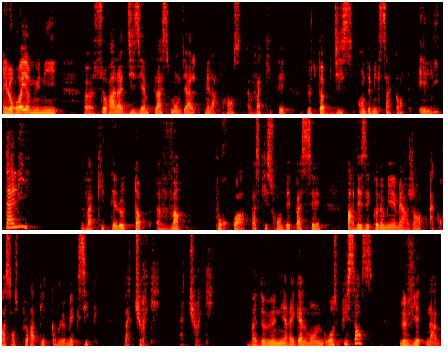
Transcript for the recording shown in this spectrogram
Et le Royaume-Uni sera à la dixième place mondiale, mais la France va quitter le top 10 en 2050 et l'Italie va quitter le top 20. Pourquoi? Parce qu'ils seront dépassés par des économies émergentes à croissance plus rapide comme le Mexique, la Turquie. La Turquie va devenir également une grosse puissance, le Vietnam.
